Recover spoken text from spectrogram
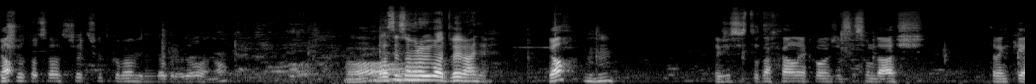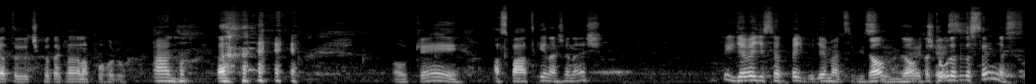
Jo. Išlo to celé, všet- všetko veľmi dobre dole, no. No. Vlastne som robil iba dve vane. Jo? Mhm. Takže jsi to nachal, jako, že si sundáš trenky a tričko takhle na pohodu. Áno. OK. A zpátky naženeš? Tých 95 bude mať si Jo, myslím. jo, že tak čes. to budete stejně s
